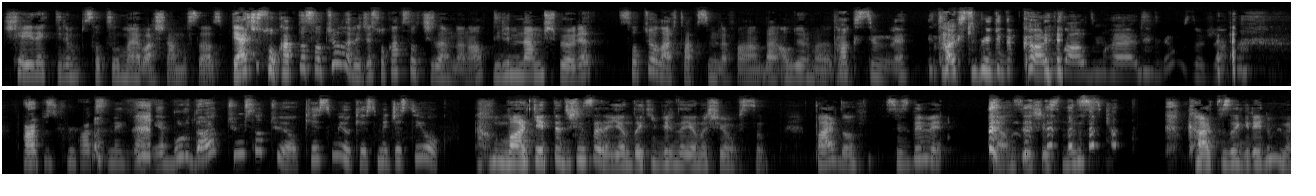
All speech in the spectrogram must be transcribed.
çeyrek dilim satılmaya başlanması lazım. Gerçi sokakta satıyorlar Ece. Sokak satıcılarından al. Dilimlenmiş böyle satıyorlar Taksim'de falan. Ben alıyorum arada. Taksim mi? Taksim'e gidip karpuz aldım hayal ediyor musun şu an? Karpuz için Taksim'e gidelim. Ya burada tüm satıyor. Kesmiyor. Kesmecesi yok. Markette düşünsene yanındaki birine yanaşıyormuşsun. Pardon. Siz de mi yalnız yaşıyorsunuz? Karpuza girelim mi?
